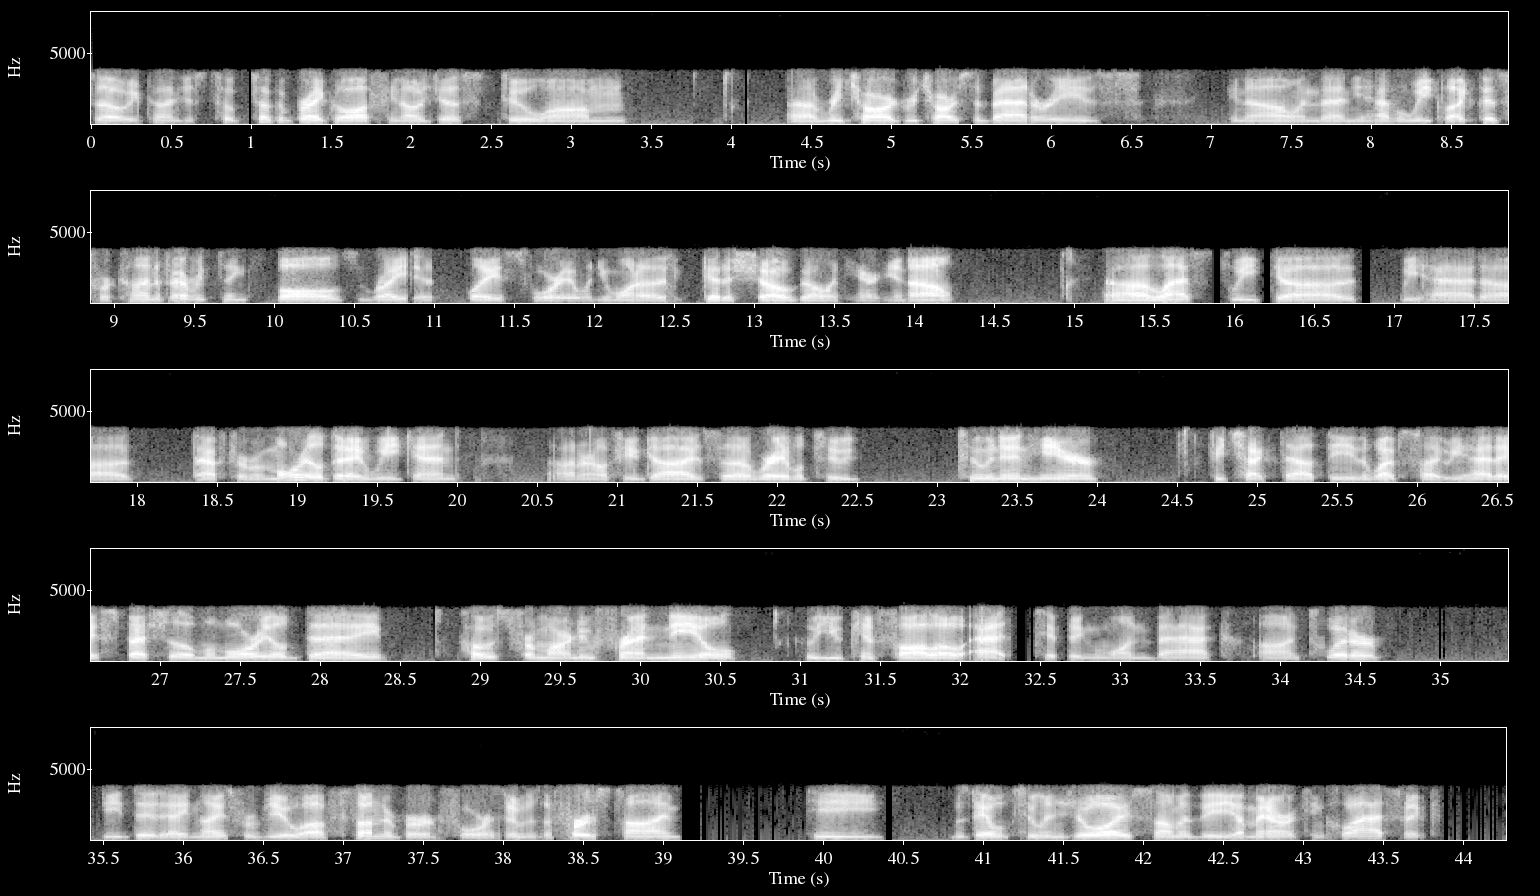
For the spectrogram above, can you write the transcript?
So we kind of just took took a break off, you know, just to um uh recharge recharge the batteries, you know, and then you have a week like this where kind of everything falls right in place for you when you want to get a show going here, you know. Uh last week uh we had uh after Memorial Day weekend, I don't know if you guys uh, were able to tune in here. If you checked out the the website, we had a special Memorial Day post from our new friend Neil, who you can follow at Tipping One Back on Twitter. He did a nice review of Thunderbird for us. It was the first time he was able to enjoy some of the American classic.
